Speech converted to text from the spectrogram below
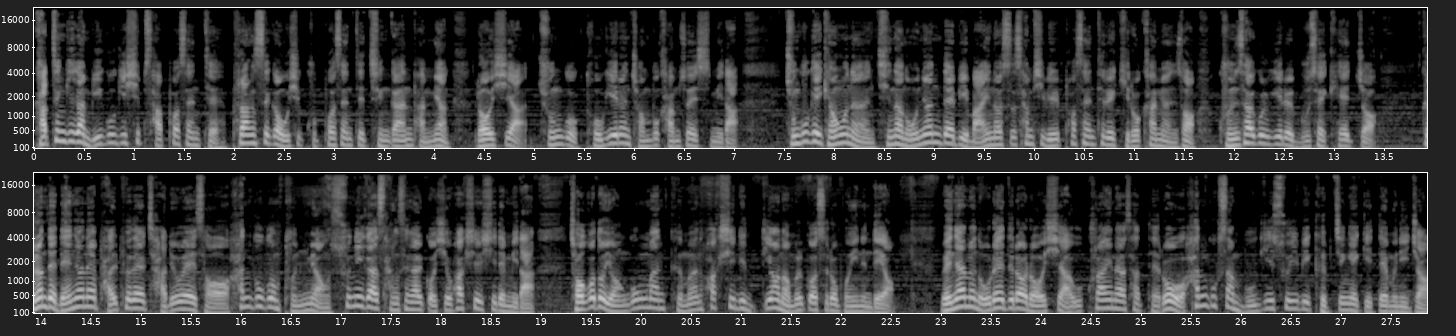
같은 기간 미국이 14%, 프랑스가 59% 증가한 반면 러시아, 중국, 독일은 전부 감소했습니다. 중국의 경우는 지난 5년 대비 마이너스 31%를 기록하면서 군사 굴기를 무색했죠. 그런데 내년에 발표될 자료에서 한국은 분명 순위가 상승할 것이 확실시됩니다. 적어도 영국만큼은 확실히 뛰어넘을 것으로 보이는데요. 왜냐하면 올해 들어 러시아, 우크라이나 사태로 한국산 무기 수입이 급증했기 때문이죠.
